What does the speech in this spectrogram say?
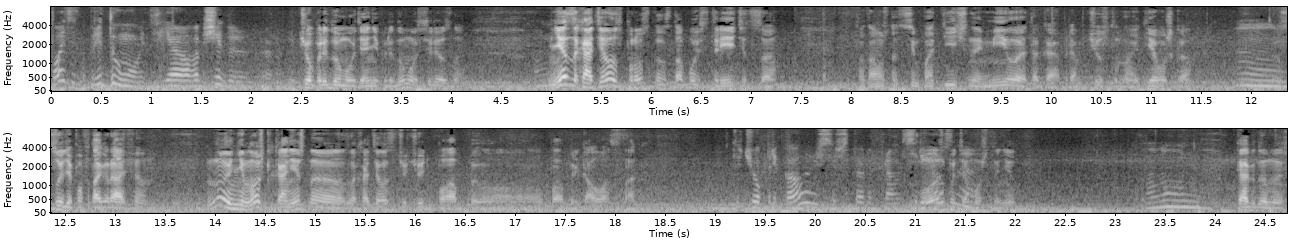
Хватит придумывать. Я вообще... Что придумывать, я не придумал, серьезно. Мне захотелось просто с тобой встретиться. Потому что симпатичная, милая такая, прям чувственная девушка. М. Судя по фотографиям. Ну и немножко, конечно, захотелось чуть-чуть поп- э, поприкалываться так. Ты что, прикалываешься, что ли? Прям серьезно? Может быть, а может и нет. Ну, Как думаешь?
